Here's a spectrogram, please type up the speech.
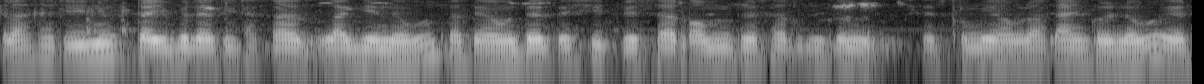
ক্লাসের ইউনিক টাইপের একটি ঢাকা লাগিয়ে নেব, যাতে আমাদের বেশি প্রেশার কম প্রেশার সেরকমই আমরা লাইন করে নেব। এর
